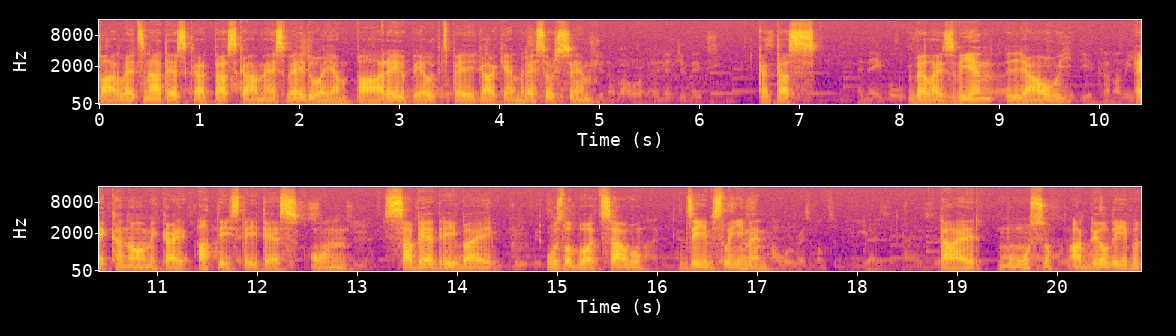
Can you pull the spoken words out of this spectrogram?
pārliecināties, ka tas, kā mēs veidojam pāreju pie ilgtspējīgākiem resursiem, ka tas vēl aizvien ļauj ekonomikai attīstīties un sabiedrībai uzlabot savu dzīves līmeni. Tā ir mūsu atbildība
